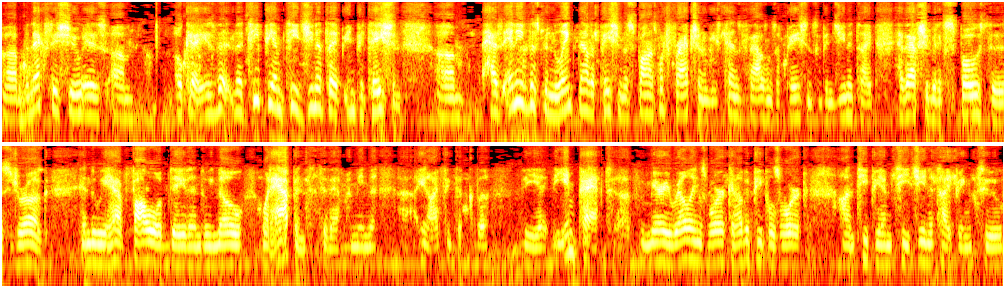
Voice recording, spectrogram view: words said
Uh, the next issue is um, Okay, is the, the TPMT genotype imputation, um, has any of this been linked now to patient response? What fraction of these tens of thousands of patients have been genotyped have actually been exposed to this drug? And do we have follow-up data and do we know what happened to them? I mean, uh, you know, I think the, the, the, the impact of Mary Relling's work and other people's work on TPMT genotyping to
